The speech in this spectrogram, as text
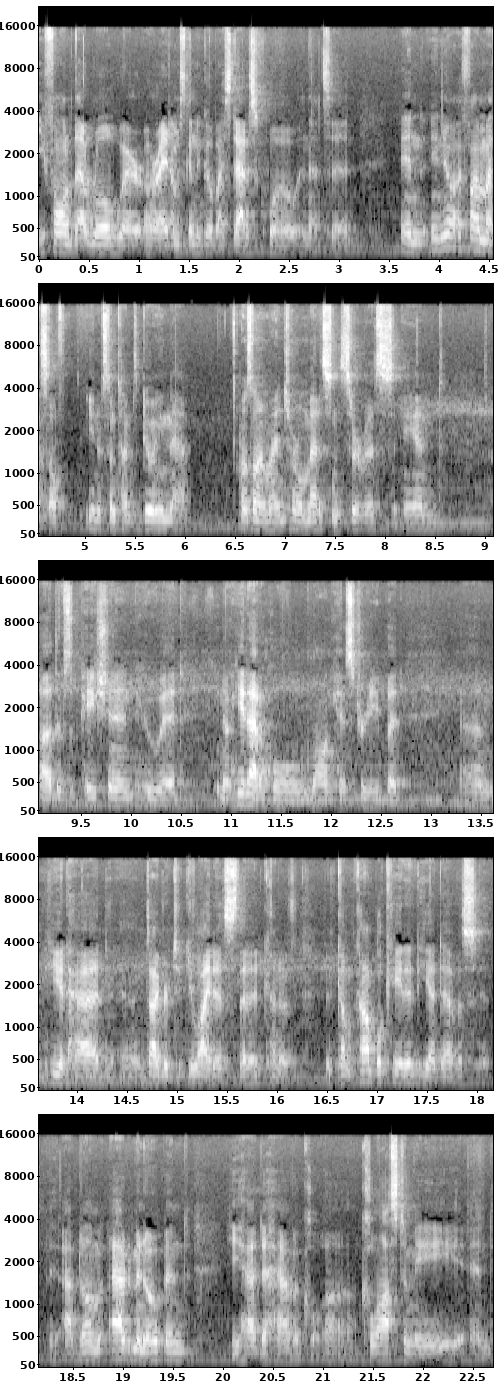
you fall into that role where all right I'm just going to go by status quo and that's it. And, and, you know, I find myself, you know, sometimes doing that. I was on my internal medicine service, and uh, there was a patient who had, you know, he had had a whole long history, but um, he had had uh, diverticulitis that had kind of become complicated. He had to have his abdomen, abdomen opened. He had to have a uh, colostomy, and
